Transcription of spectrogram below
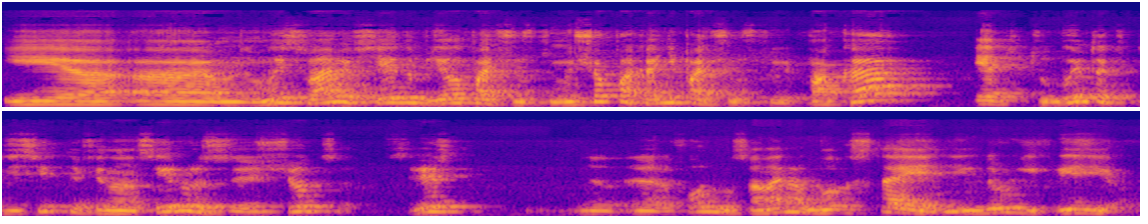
Э, и э, мы с вами все это дело почувствуем. Еще пока не почувствовали. Пока этот убыток действительно финансируется за счет средств э, Фонда национального благосостояния и других резервов.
